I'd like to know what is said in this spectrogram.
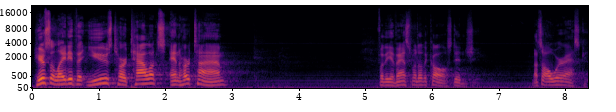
Here's a lady that used her talents and her time for the advancement of the cause, didn't she? That's all we're asking.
